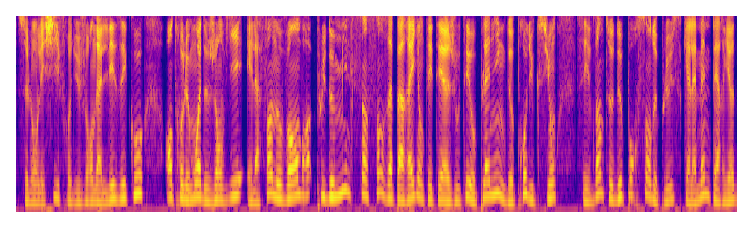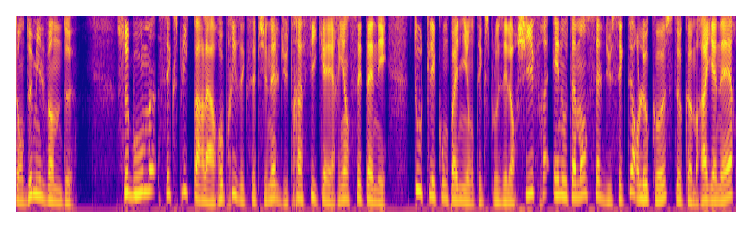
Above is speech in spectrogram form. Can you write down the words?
Selon les chiffres du journal Les Échos, entre le mois de janvier et la fin novembre, plus de 1500 appareils ont été ajoutés au planning de production. 22% de plus qu'à la même période en 2022. Ce boom s'explique par la reprise exceptionnelle du trafic aérien cette année. Toutes les compagnies ont explosé leurs chiffres, et notamment celles du secteur low cost comme Ryanair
